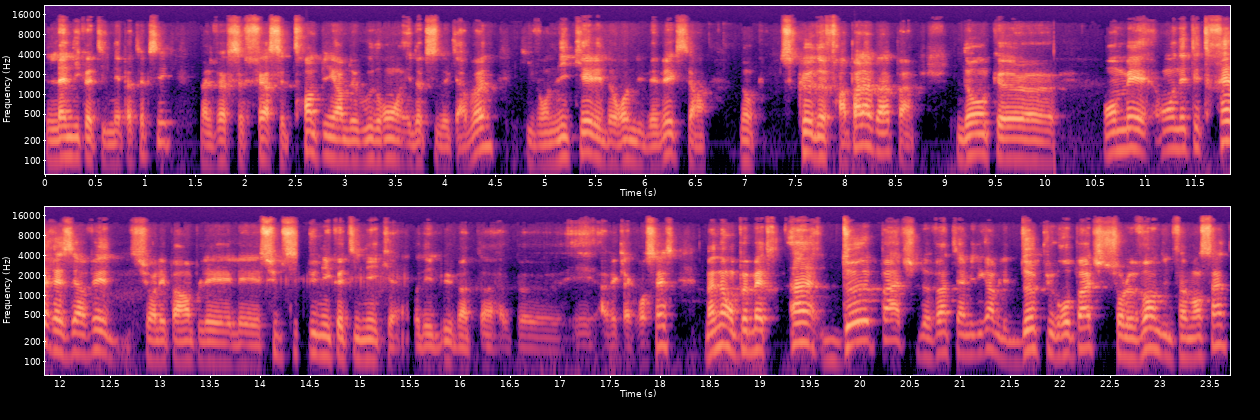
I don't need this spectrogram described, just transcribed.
La nicotine n'est pas toxique. Elle va se faire ses 30 mg de goudron et d'oxyde de carbone qui vont niquer les neurones du bébé, etc. Donc, ce que ne fera pas la vape. Donc, euh, on, met, on était très réservé sur les, par exemple, les, substituts nicotiniques au début euh, et avec la grossesse. Maintenant, on peut mettre un, deux patchs de 21 mg, les deux plus gros patchs sur le ventre d'une femme enceinte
